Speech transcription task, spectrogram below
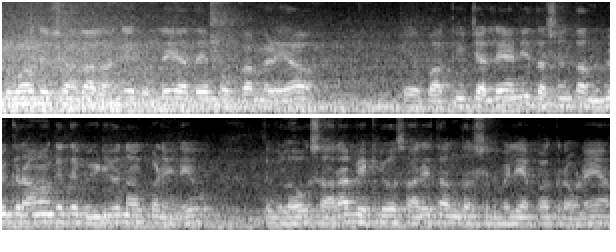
ਦੋਵਾਂ ਦੇਸ਼ਾਂ ਦਾ ਲਾਂਘੇ ਖੁੱਲੇ ਆ ਤੇ ਮੌਕਾ ਮਿਲਿਆ। ਤੇ ਬਾਕੀ ਚੱਲੇ ਆ ਜੀ ਦਰਸ਼ਨ ਤੁਹਾਨੂੰ ਵੀ ਕਰਾਵਾਂਗੇ ਤੇ ਵੀਡੀਓ ਨਾਲ ਬਣੇ ਰਹੋ। ਤੇ ਵਲੌਗ ਸਾਰਾ ਵੇਖਿਓ ਸਾਰੇ ਤੁਹਾਨੂੰ ਦਰਸ਼ਨ ਮੇਲੇ ਆਪਾਂ ਕਰਾਉਣੇ ਆ।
